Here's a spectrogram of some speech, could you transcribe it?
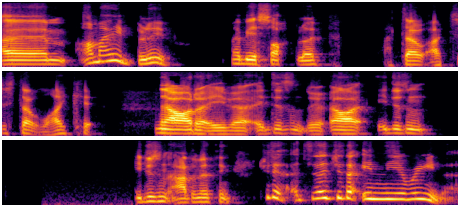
Um, I maybe blue, maybe a soft blue. I don't. I just don't like it. No, I don't either. It doesn't do. Uh, it doesn't. It doesn't add anything. Do you think did they do that in the arena,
